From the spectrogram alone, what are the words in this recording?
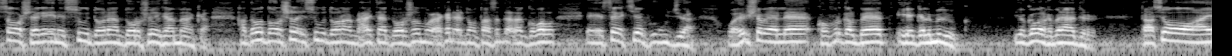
isagoo sheegay inay sugi doonaan doorashooyinka ammaanka. Haddaba doorashada ay sugi doonaan maxay tahay doorashada ma waxay ka dhici doontaa saddexda gobol ee isaga jeebka ugu jira? Waa hirshabeelle koonfur galbeed iyo galmudug iyo gobolka banaadir. Taasi oo ay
